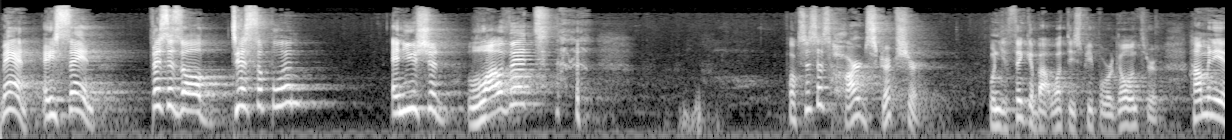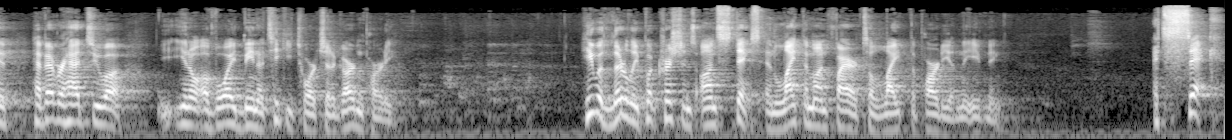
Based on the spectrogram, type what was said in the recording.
Man, and he's saying, this is all discipline, and you should love it. Folks, this is hard scripture when you think about what these people were going through. How many have ever had to, uh, you know, avoid being a tiki torch at a garden party? He would literally put Christians on sticks and light them on fire to light the party in the evening. It's sick.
